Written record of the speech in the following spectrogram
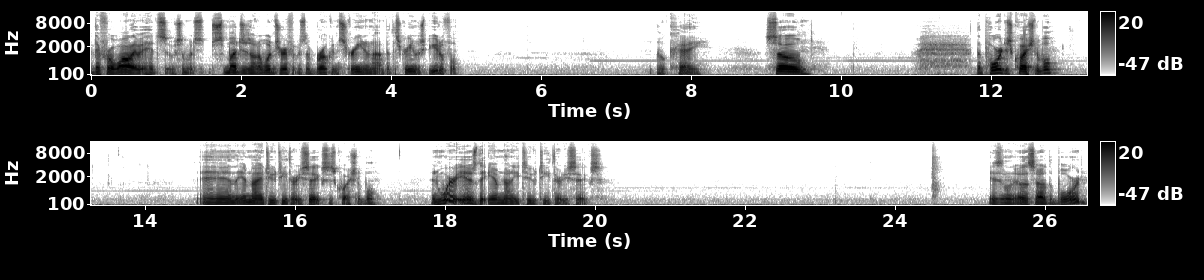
there for a while it had so, so much smudges on. I wasn't sure if it was a broken screen or not, but the screen looks beautiful. Okay, so the port is questionable, and the M92T36 is questionable. And where is the M92T36? Is it on the other side of the board?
